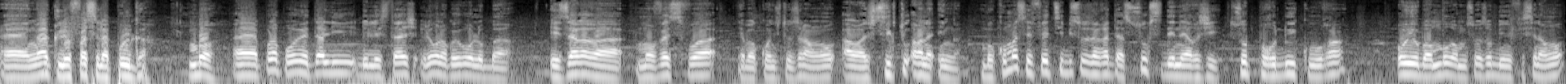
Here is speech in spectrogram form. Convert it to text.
Eh nga Cleophas la Pulga. Bon, eh pour le problème etali de l'estage eloko nakoki koloba eza kaka mauvaise foi ya bakonzi tozala yango awa surtout awa na inga bon comment se fait ti biso ozala kati ya source d'énergie tozoproduit courant oyo bamboka mosusu bazobénéficie na yango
